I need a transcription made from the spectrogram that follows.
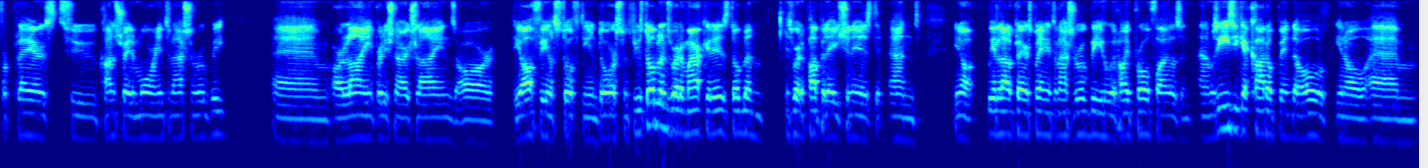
for players to concentrate more on international rugby um, or line British and Irish Lions or the off-field stuff, the endorsements, because Dublin's where the market is. Dublin is where the population is, and you know we had a lot of players playing international rugby who had high profiles, and, and it was easy to get caught up in the whole, you know, um,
